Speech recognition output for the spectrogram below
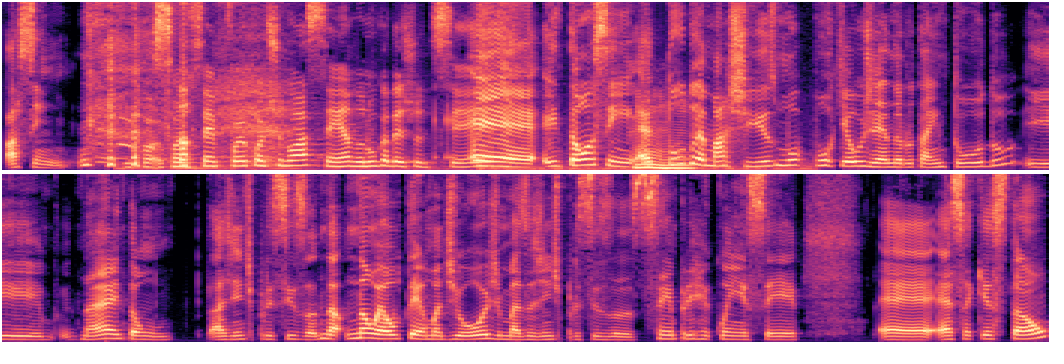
assim. Quando sempre foi, continua sendo, nunca deixou de ser. É, então assim, é, uhum. é, tudo é machismo, porque o gênero tá em tudo, e, né, então a gente precisa. Não, não é o tema de hoje, mas a gente precisa sempre reconhecer é, essa questão.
